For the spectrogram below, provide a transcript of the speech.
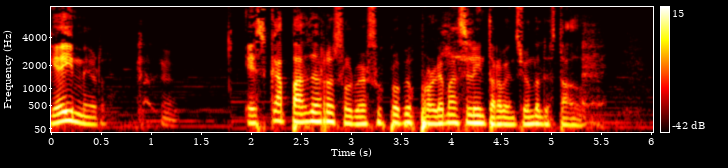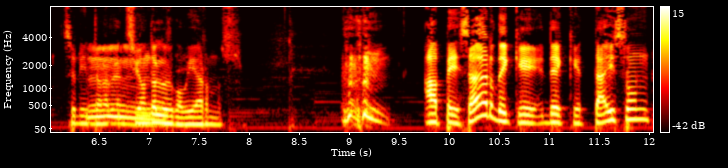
gamer es capaz de resolver sus propios problemas sin la intervención del Estado, sin la intervención de mm. los gobiernos. A pesar de que, de que Tyson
